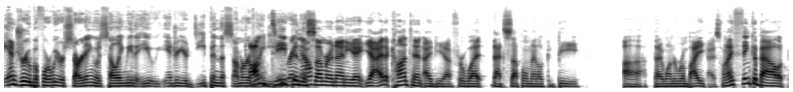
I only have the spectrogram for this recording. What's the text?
Andrew, before we were starting, was telling me that you, Andrew, you're deep in the summer of I'm '98 deep right in now. the summer of 98. Yeah, I had a content idea for what that supplemental could be uh, that I want to run by you guys. When I think about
